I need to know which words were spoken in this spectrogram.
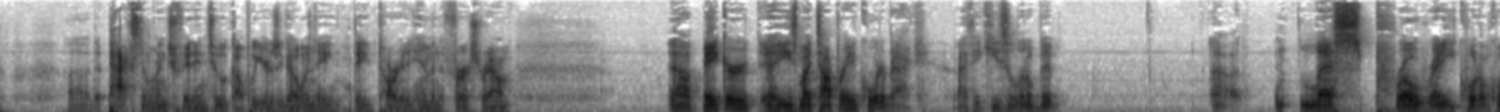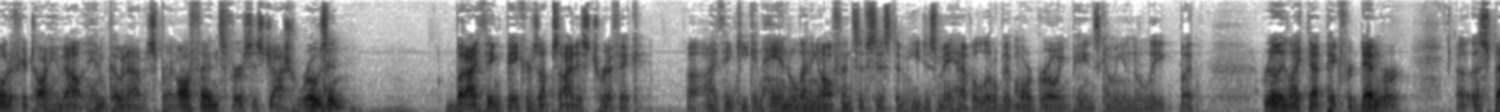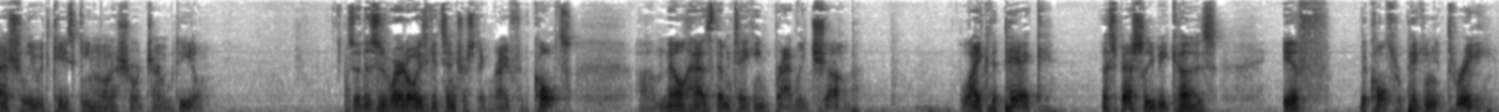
uh, that Paxton Lynch fit into a couple years ago when they, they targeted him in the first round. Uh, Baker, uh, he's my top rated quarterback. I think he's a little bit uh, less pro ready, quote unquote, if you're talking about him coming out of a spread offense versus Josh Rosen. But I think Baker's upside is terrific. Uh, I think he can handle any offensive system. He just may have a little bit more growing pains coming into the league. But really like that pick for Denver, uh, especially with Case Keenum on a short term deal. So this is where it always gets interesting, right? For the Colts. Uh, Mel has them taking Bradley Chubb. Like the pick, especially because if the Colts were picking at three,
